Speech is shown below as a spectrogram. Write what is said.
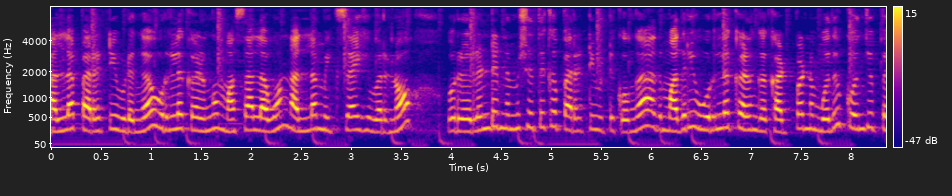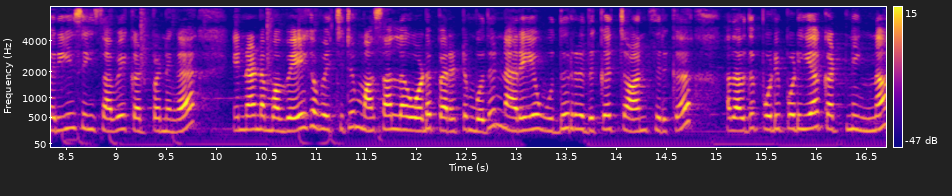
நல்லா பரட்டி விடுங்க. உருளைக்கிழங்கும் மசாலாவும் நல்லா மிக்ஸ் ஆகி வரணும். ஒரு ரெண்டு நிமிஷத்துக்கு பரட்டி விட்டுக்கோங்க. அது மாதிரி உருளைக்கிழங்கை கட் பண்ணும்போது கொஞ்சம் பெரிய சைஸாகவே கட் பண்ணுங்கள் ஏன்னா நம்ம வேக வச்சுட்டு மசாலாவோடு பரட்டும் போது நிறைய உதிர்றதுக்கு சான்ஸ் இருக்குது அதாவது பொடி பொடியாக கட்டினிங்கன்னா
